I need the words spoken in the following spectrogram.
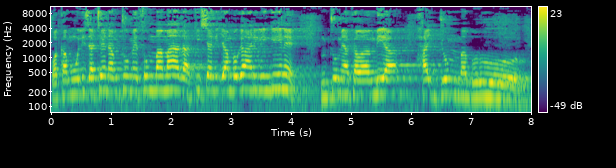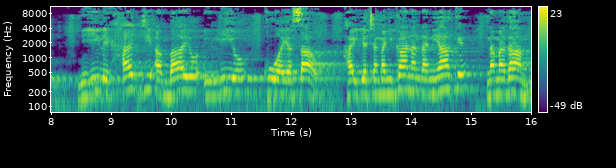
Wakamuuliza tena mtume thumma madha? Kisha ni jambo gani lingine? Mtume akawaambia hajjum mabrur. Ni ile haji ambayo iliyokuwa ya sawa. Haijachanganyikana ndani yake na madhambi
